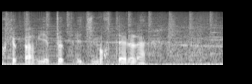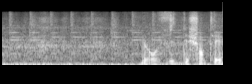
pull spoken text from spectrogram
Que Paris est peuplé d'immortels. Ils vont vite déchanter.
